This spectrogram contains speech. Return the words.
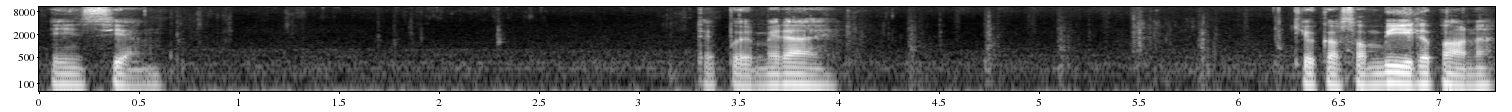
ได้ยินเสียง แต่เปิดไม่ได้ กี่ยวกับซอมบี้หรือเปล่านะ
